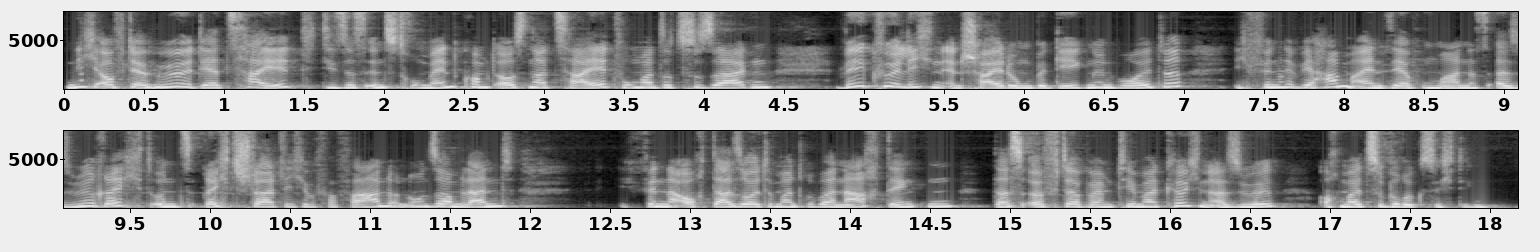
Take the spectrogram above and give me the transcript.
nicht auf der Höhe der Zeit. Dieses Instrument kommt aus einer Zeit, wo man sozusagen willkürlichen Entscheidungen begegnen wollte. Ich finde, wir haben ein sehr humanes Asylrecht und rechtsstaatliche Verfahren in unserem Land, ich finde, auch da sollte man drüber nachdenken, das öfter beim Thema Kirchenasyl auch mal zu berücksichtigen.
